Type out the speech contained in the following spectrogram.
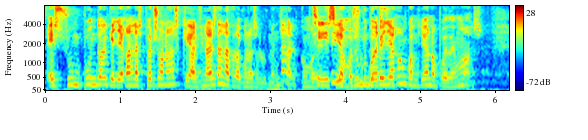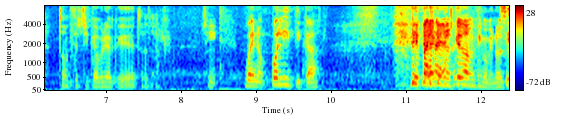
es un punto al que llegan las personas que al final está enlazado con la salud mental, como Sí, sí, decíamos, es un punto que llegan cuando ya no pueden más. Entonces sí que habría que tratarlo. Sí. Bueno, política. Para que nos quedan cinco minutos. Sí,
